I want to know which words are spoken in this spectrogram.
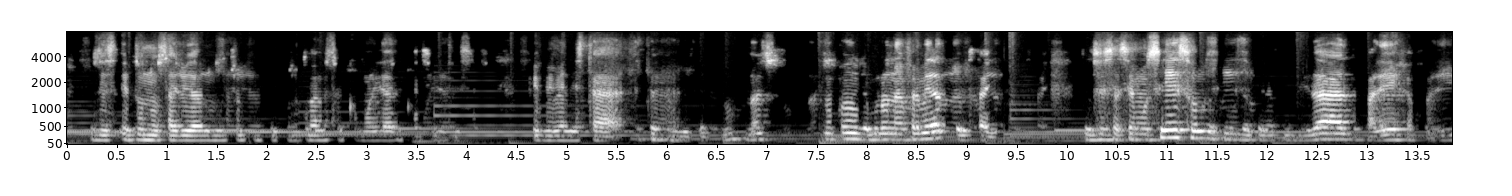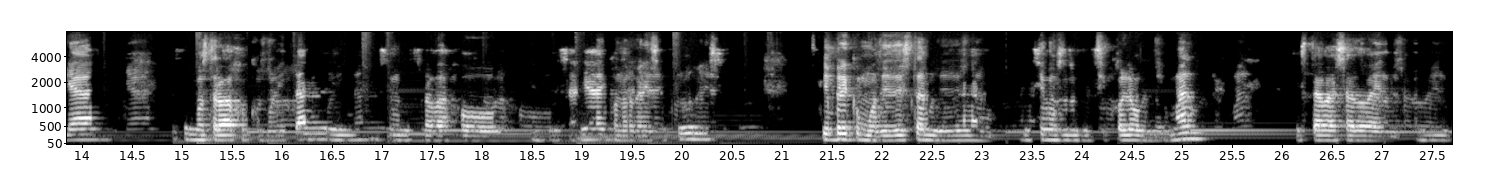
Entonces, esto nos ha ayudado mucho con toda nuestra comunidad de pacientes que viven esta, esta ¿no? No, es, no podemos llamar una enfermedad, pero está ahí. Entonces hacemos eso, hacemos la terapia pareja, familiar, hacemos trabajo comunitario, hacemos trabajo empresarial con organizaciones, siempre como desde esta manera, decimos nosotros el psicólogo normal, que está basado en,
